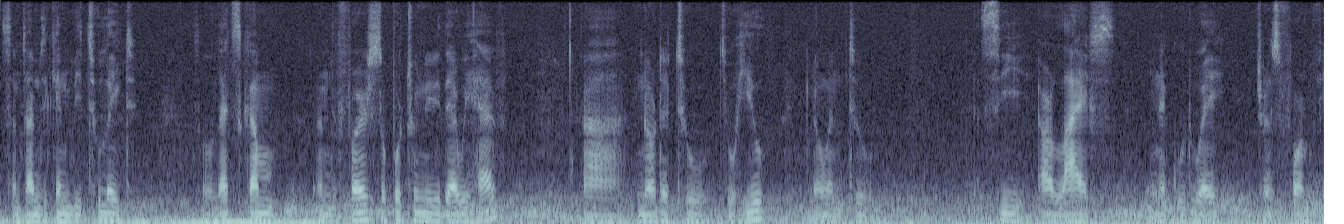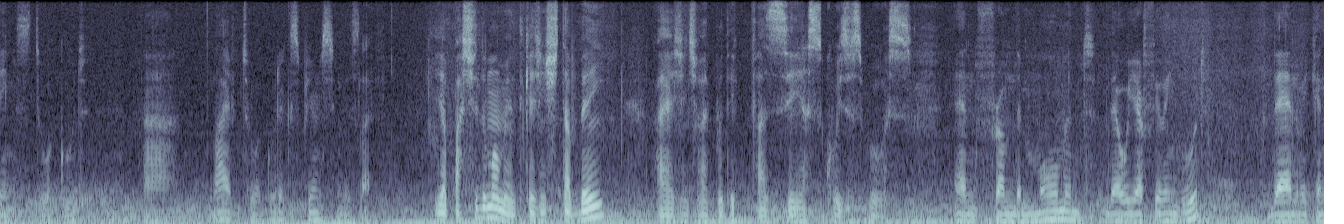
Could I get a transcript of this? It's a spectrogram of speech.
sometimes it can be too late. So let's come on the first opportunity that we have uh, in order to, to heal, you know, and to see our lives in a good way, transform things to a good uh, life, to a good experience in this life. E a partir do momento que a gente está bem, aí a gente vai poder fazer as coisas boas. And from the moment that we are feeling good, then we can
